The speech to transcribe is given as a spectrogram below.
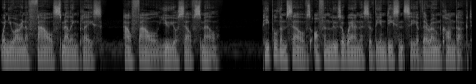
when you are in a foul smelling place, how foul you yourself smell. People themselves often lose awareness of the indecency of their own conduct,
